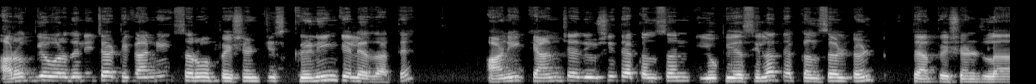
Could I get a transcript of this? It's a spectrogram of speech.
आरोग्यवर्धनीच्या ठिकाणी सर्व पेशंटची स्क्रीनिंग केल्या जाते आणि कॅम्पच्या दिवशी त्या कन्सर्न यू पी एस सीला त्या कन्सल्टंट त्या पेशंटला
